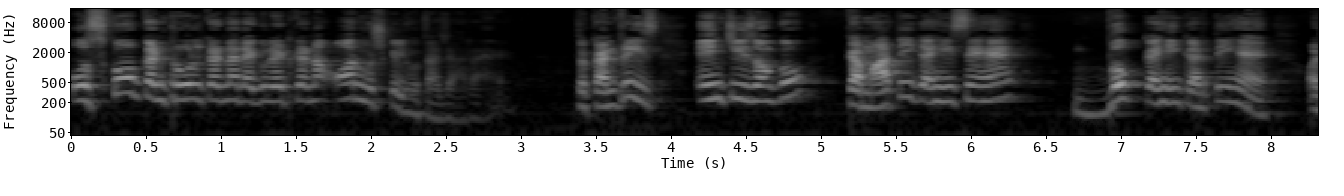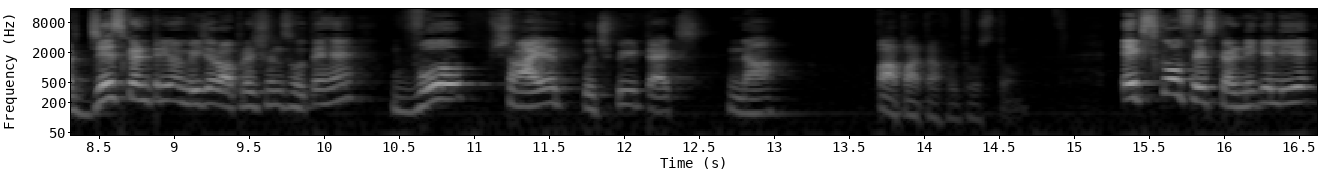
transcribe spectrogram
उसको कंट्रोल करना रेगुलेट करना और मुश्किल होता जा रहा है। तो कंट्रीज़ इन चीज़ों को कमाती कहीं से हैं बुक कहीं करती हैं और जिस कंट्री में मेजर ऑपरेशंस होते हैं, वो शायद कुछ भी टैक्स ना पा पाता हो दोस्तों। एक्स को फेस करने के लिए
